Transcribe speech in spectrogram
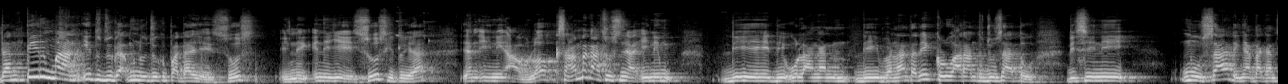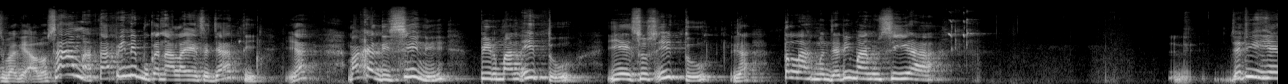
dan firman itu juga menuju kepada Yesus. Ini ini Yesus gitu ya. Yang ini Allah. Sama kasusnya ini di di ulangan di mana tadi Keluaran 71. Di sini Musa dinyatakan sebagai Allah sama, tapi ini bukan Allah yang sejati, ya. Maka di sini firman itu Yesus itu ya telah menjadi manusia. Jadi ya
